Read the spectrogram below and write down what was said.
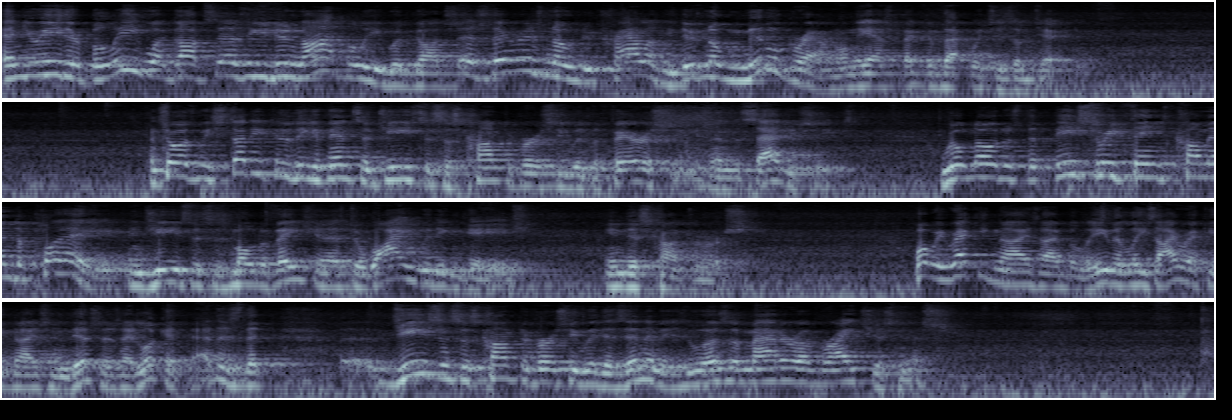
And you either believe what God says or you do not believe what God says. There is no neutrality, there's no middle ground on the aspect of that which is objective. And so, as we study through the events of Jesus' controversy with the Pharisees and the Sadducees, we'll notice that these three things come into play in Jesus' motivation as to why he would engage in this controversy. What we recognize, I believe, at least I recognize in this as I look at that, is that Jesus' controversy with his enemies was a matter of righteousness.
